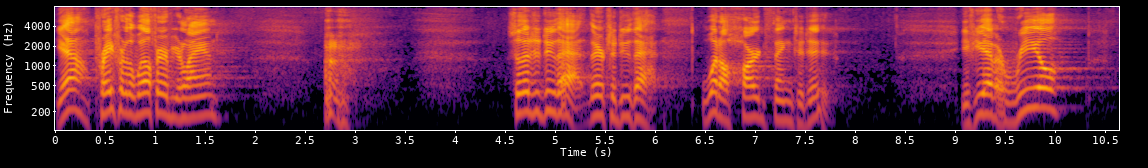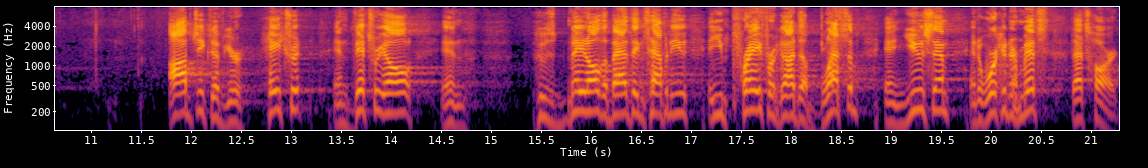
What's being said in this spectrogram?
Yeah, pray for the welfare of your land. So they're to do that. They're to do that. What a hard thing to do. If you have a real object of your hatred and vitriol and who's made all the bad things happen to you, and you pray for God to bless them and use them and to work in their midst, that's hard.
